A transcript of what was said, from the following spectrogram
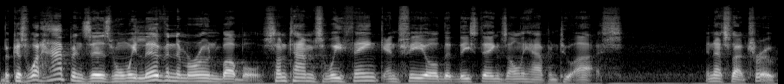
Because what happens is when we live in the maroon bubble, sometimes we think and feel that these things only happen to us. And that's not true.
